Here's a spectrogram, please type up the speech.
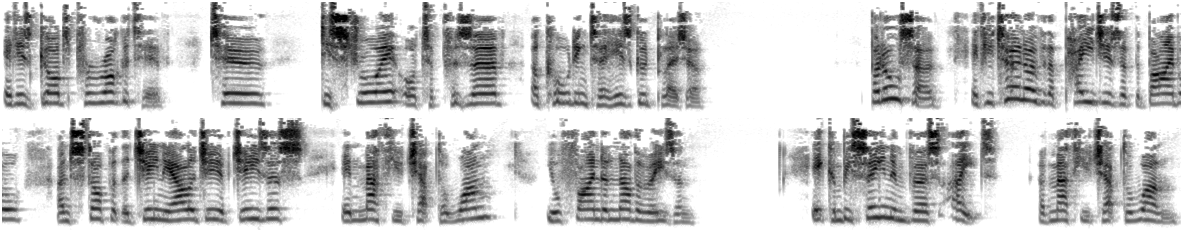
it is God's prerogative to destroy or to preserve according to his good pleasure. But also, if you turn over the pages of the Bible and stop at the genealogy of Jesus in Matthew chapter 1, you'll find another reason. It can be seen in verse 8 of Matthew chapter 1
